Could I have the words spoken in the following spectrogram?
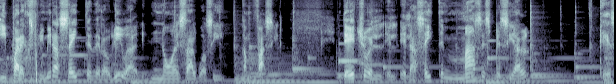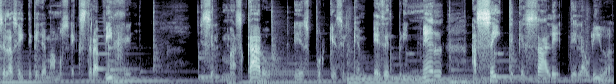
y para exprimir aceite de la oliva no es algo así tan fácil. De hecho, el, aceite más especial, que es el aceite que llamamos extra virgen, es el más caro, es porque es el, que, es el primer aceite que sale de la oliva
